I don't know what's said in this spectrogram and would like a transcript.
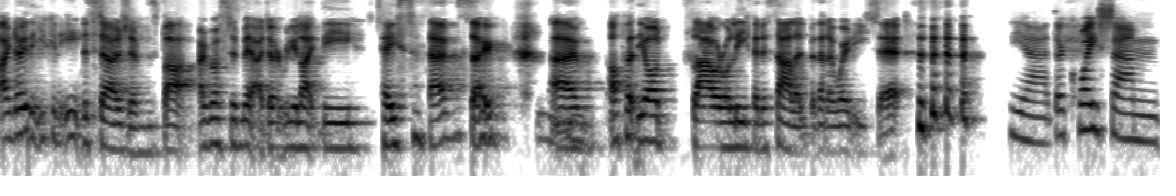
I know that you can eat nasturtiums, but I must admit I don't really like the taste of them. So yeah. um, I'll put the odd flower or leaf in a salad, but then I won't eat it. Yeah, they're quite um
